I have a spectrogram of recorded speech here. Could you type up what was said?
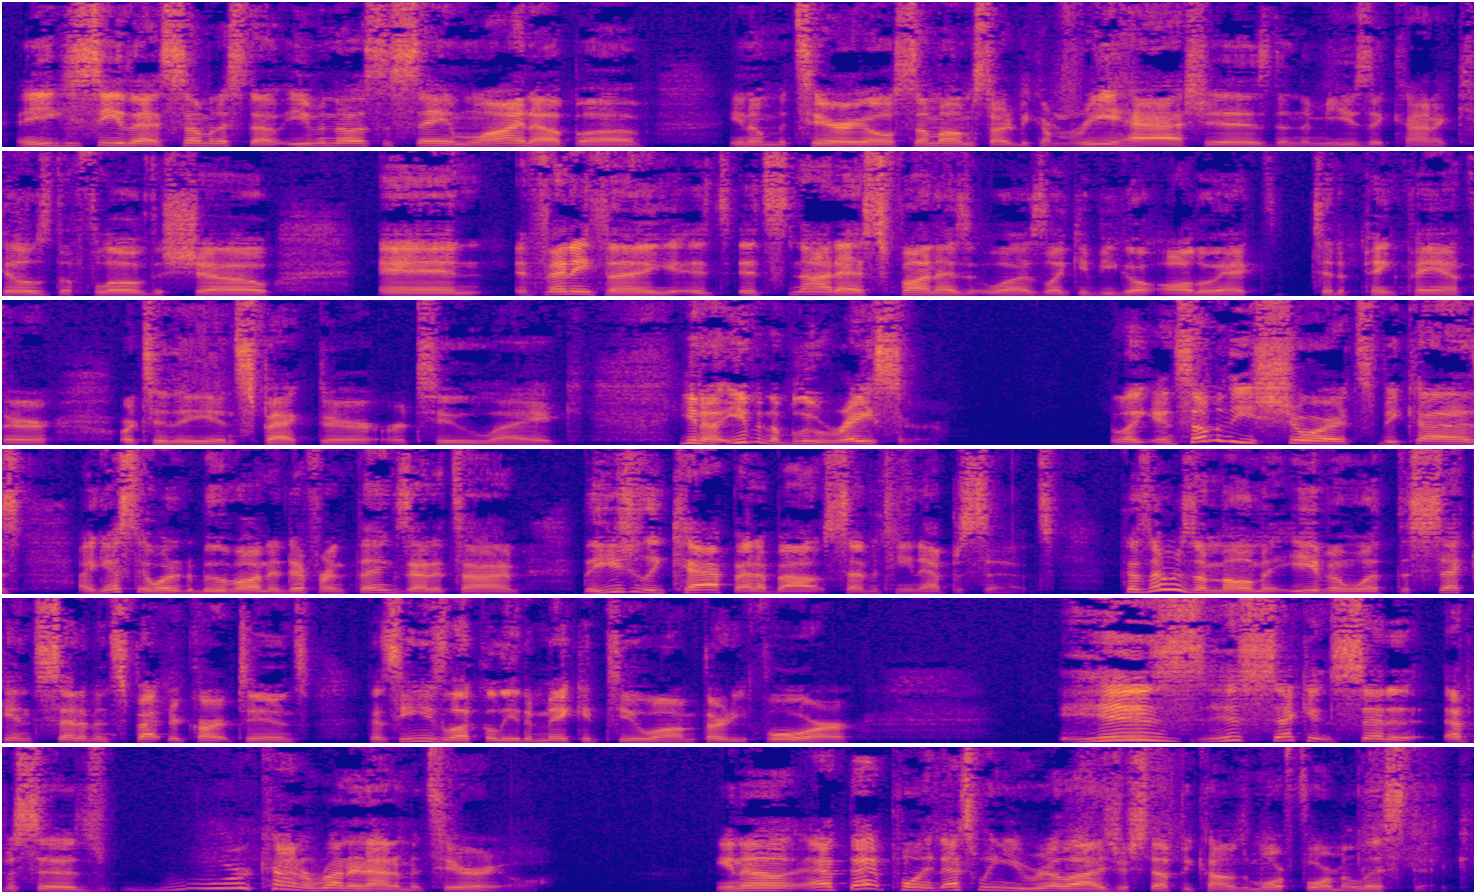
And you can see that some of the stuff, even though it's the same lineup of you know, material. Some of them start to become rehashes. Then the music kind of kills the flow of the show. And if anything, it's it's not as fun as it was like if you go all the way to the Pink Panther or to the Inspector or to like, you know, even the Blue Racer. Like in some of these shorts, because I guess they wanted to move on to different things at a time, they usually cap at about 17 episodes. Because there was a moment, even with the second set of Inspector cartoons, because he's luckily to make it to um 34. His his second set of episodes were kind of running out of material. You know, at that point, that's when you realize your stuff becomes more formalistic.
